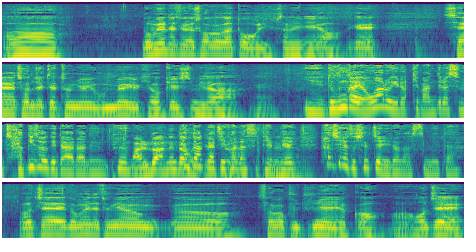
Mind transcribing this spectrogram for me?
어, 노무현 대통령 서거가 또 5월 23일이에요. 이게 새 전직 대통령이 운명이 이렇게 엮여 있습니다. 예. 예, 누군가 영화로 이렇게 만들었으면 자기적이다라는 표현, 말도 안 된다고 평가까지 했겠죠. 받았을 텐데 네. 현실에서 실제로 일어났습니다. 어제 노무현 대통령, 어, 서거 9주년이었고, 어, 어제,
